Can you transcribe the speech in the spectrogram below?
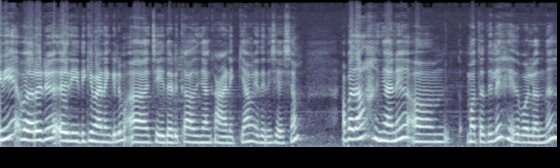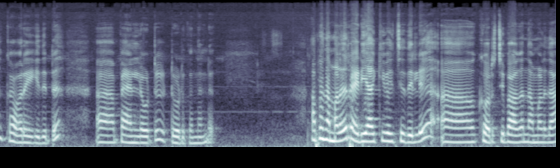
ഇനി വേറൊരു രീതിക്ക് വേണമെങ്കിലും ചെയ്തെടുക്കാം. അത് ഞാൻ കാണിക്കാം ഇതിന് ശേഷം അപ്പോൾ അതാ ഞാൻ മൊത്തത്തിൽ ഇതുപോലെ ഒന്ന് കവർ ചെയ്തിട്ട് പാനിലോട്ട് ഇട്ട് കൊടുക്കുന്നുണ്ട്. അപ്പോൾ നമ്മൾ റെഡിയാക്കി വെച്ചതിൽ കുറച്ച് ഭാഗം നമ്മളിതാ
